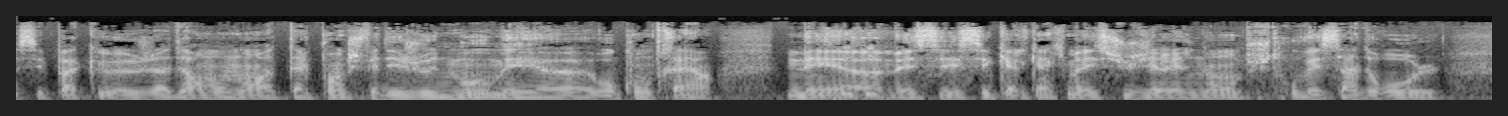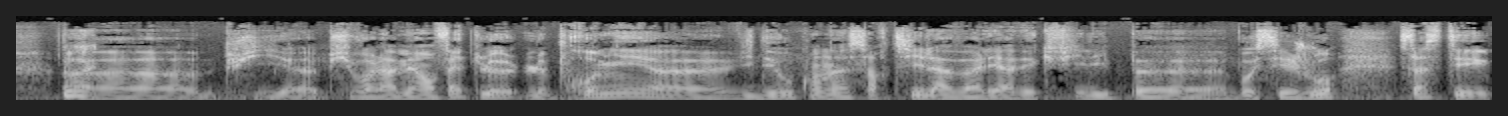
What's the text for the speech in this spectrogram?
c'est pas que j'adore mon nom à tel point que je fais des jeux de mots, mais au contraire. Mais mais c'est quelqu'un qui m'avait suggéré le nom, puis je trouvais ça drôle. Ouais. Puis puis voilà. Mais en fait, le, le premier euh, vidéo qu'on a sorti, La Vallée avec Philippe euh, Beauséjour, ça c'était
